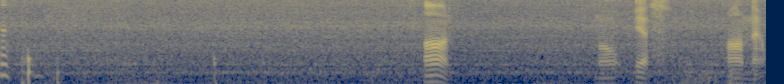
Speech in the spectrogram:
On. No, yes. On now.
